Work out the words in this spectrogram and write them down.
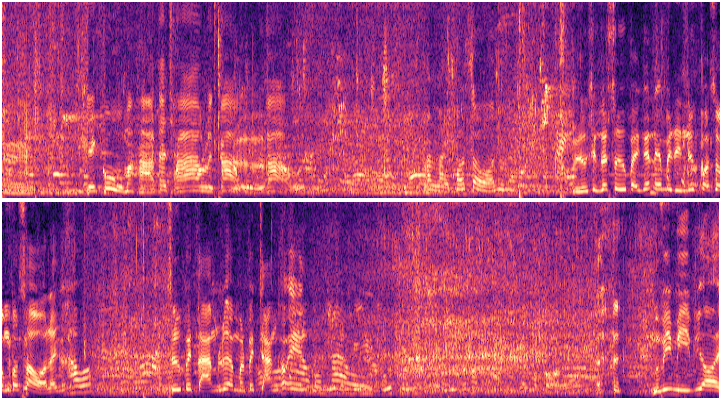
เอ่อเจโก้มาหาแต่เช้าเลยเก้าเก้าอะไรพอสอที่นะ ไม่รู้ฉันก็ซื้อไปก็เนี่ยไม่ได้นึกพอทรงพอสออะไรก็เขาอะซื้อไปตามเรื่องมันไปจังเขาเอง มันไม่มีพี่อ้อย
